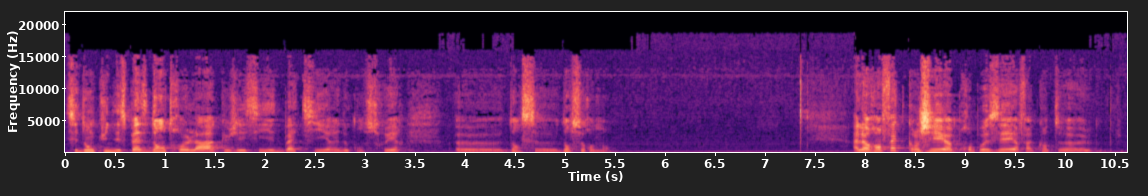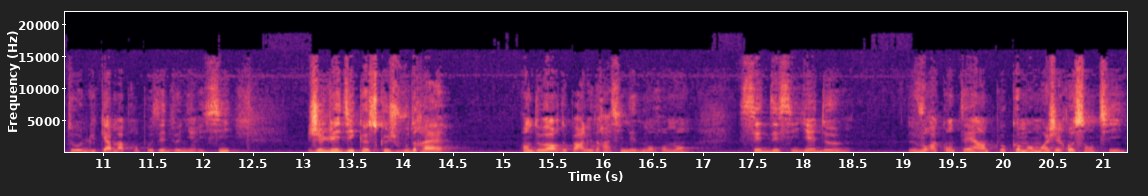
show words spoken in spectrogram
C'est donc une espèce d'entrelac que j'ai essayé de bâtir et de construire euh, dans, ce, dans ce roman. Alors en fait, quand j'ai proposé, enfin quand plutôt Lucas m'a proposé de venir ici, je lui ai dit que ce que je voudrais, en dehors de parler de Racine et de mon roman, c'est d'essayer de, vous raconter un peu comment moi j'ai ressenti,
